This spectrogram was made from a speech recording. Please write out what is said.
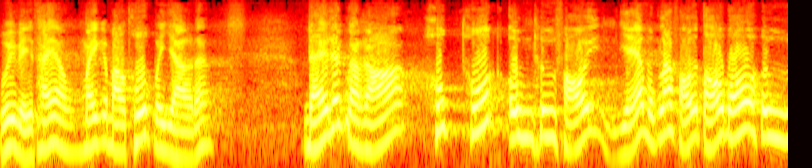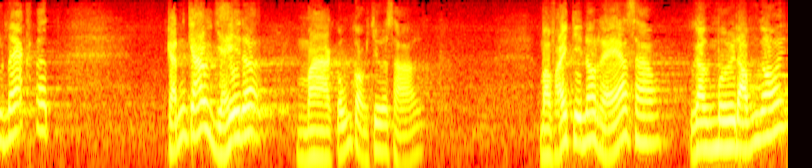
Quý vị thấy không? Mấy cái bao thuốc bây giờ đó. Để rất là rõ, hút thuốc, ung thư phổi, vẽ một lá phổi tổ bố, hư nát hết. Cảnh cáo vậy đó, mà cũng còn chưa sợ. Mà phải chi nó rẻ sao? Gần 10 đồng gói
